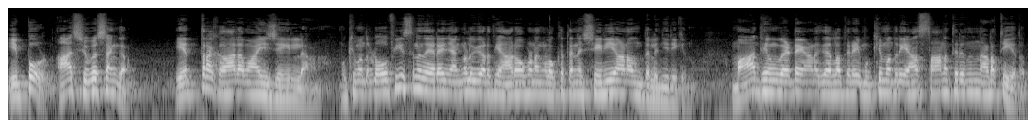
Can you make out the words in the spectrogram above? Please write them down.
ഇപ്പോൾ ആ ശിവശങ്കർ എത്ര കാലമായി ജയിലിലാണ്? മുഖ്യമന്ത്രിയുടെ ഓഫീസിന് നേരെ ഞങ്ങൾ ഉയർത്തിയ ആരോപണങ്ങളൊക്കെ തന്നെ ശരിയാണെന്ന് തെളിഞ്ഞിരിക്കുന്നു. മാധ്യമവേട്ടയാണ് കേരളത്തിലെ മുഖ്യമന്ത്രി ആ സ്ഥാനത്തിരുന്ന് നടത്തിയതും.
